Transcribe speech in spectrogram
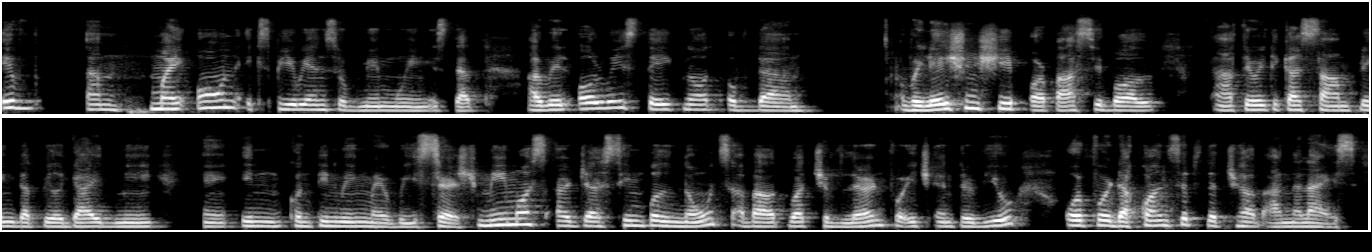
if um, my own experience of memoing is that I will always take note of the relationship or possible uh, theoretical sampling that will guide me eh, in continuing my research. Memos are just simple notes about what you've learned for each interview or for the concepts that you have analyzed.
